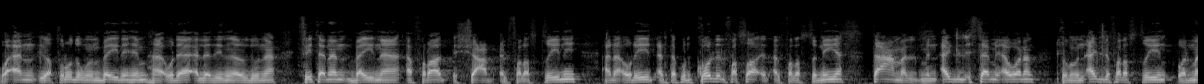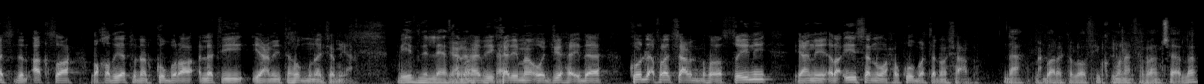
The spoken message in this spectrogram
وأن يطردوا من بينهم هؤلاء الذين يريدون فتنا بين أفراد الشعب الفلسطيني أنا أريد أن تكون كل الفصائل الفلسطينية تعمل من أجل الإسلام اولا ثم من أجل فلسطين والمسجد الأقصى وقضيتنا الكبرى التي يعني تهمنا جميعا بإذن الله يعني هذه. كلمة أوجهها إلى كل أفراد الشعب الفلسطيني يعني رئيسا وحكومة وشعبا نعم بارك الله فيكم ونفع إن شاء الله.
